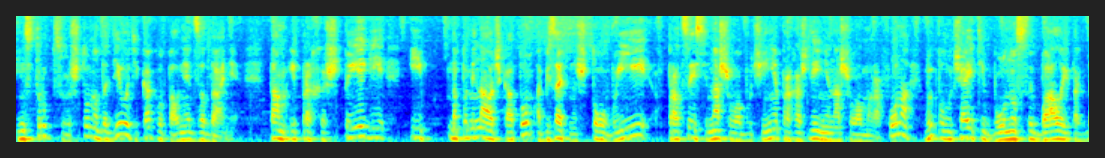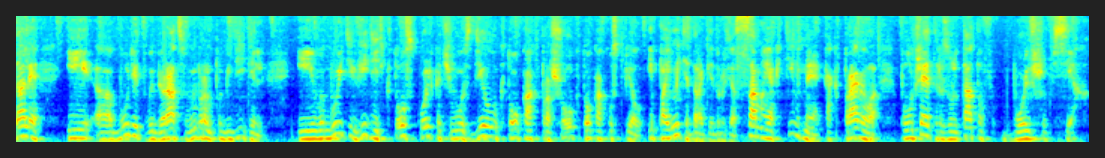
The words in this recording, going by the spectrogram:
инструкцию, что надо делать и как выполнять задание. Там и про хэштеги, и напоминалочка о том, обязательно, что вы процессе нашего обучения, прохождения нашего марафона вы получаете бонусы, баллы и так далее. И э, будет выбираться, выбран победитель. И вы будете видеть, кто сколько чего сделал, кто как прошел, кто как успел. И поймите, дорогие друзья, самые активные, как правило, получают результатов больше всех.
